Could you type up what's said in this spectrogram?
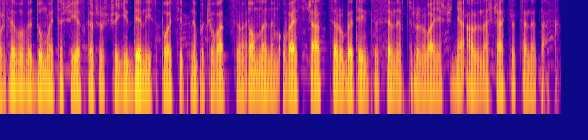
Можливо, ви думаєте, що я скажу, що єдиний спосіб не почуватися втомленим увесь час це робити інтенсивне тренування щодня, але на щастя це не так.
